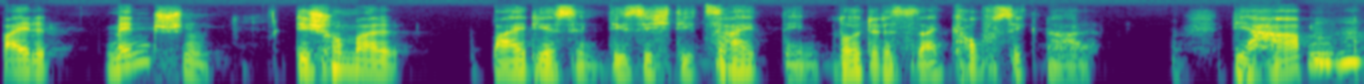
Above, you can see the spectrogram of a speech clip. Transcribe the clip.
Weil Menschen, die schon mal bei dir sind, die sich die Zeit nehmen, Leute, das ist ein Kaufsignal. Die haben mhm.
